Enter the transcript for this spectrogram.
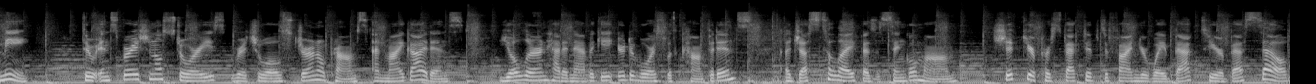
me. Through inspirational stories, rituals, journal prompts, and my guidance, you'll learn how to navigate your divorce with confidence, adjust to life as a single mom, shift your perspective to find your way back to your best self,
